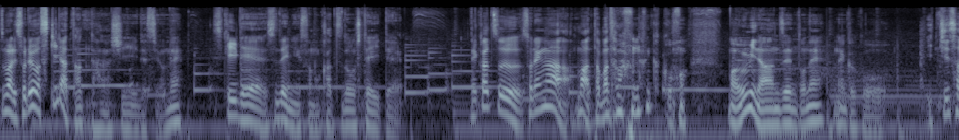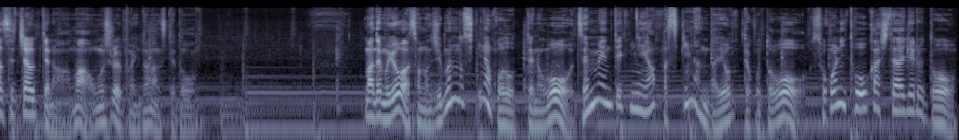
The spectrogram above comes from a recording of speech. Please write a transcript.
つまりそれは好きだったって話ですよね。好きですでにその活動していて。でかつそれがまあたまたまなんかこう、まあ、海の安全とねなんかこう一致させちゃうっていうのはまあ面白いポイントなんですけどまあでも要はその自分の好きなことってのを全面的にやっぱ好きなんだよってことをそこに投下してあげると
